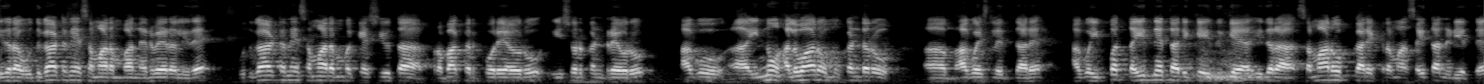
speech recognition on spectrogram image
ಇದರ ಉದ್ಘಾಟನೆ ಸಮಾರಂಭ ನೆರವೇರಲಿದೆ. ಉದ್ಘಾಟನೆ ಸಮಾರಂಭಕ್ಕೆ ಶ್ರೀಯುತ ಪ್ರಭಾಕರ್ ಕೋರೆ ಅವರು, ಈಶ್ವರ್ ಖಂಡ್ರೆ ಅವರು ಹಾಗೂ ಇನ್ನೂ ಹಲವಾರು ಮುಖಂಡರು ಭಾಗವಹಿಸಲಿದ್ದಾರೆ. ಹಾಗೂ ಇಪ್ಪತ್ತೈದನೇ ತಾರೀಕೆ ಇದಕ್ಕೆ ಇದರ ಸಮಾರೋಪ ಕಾರ್ಯಕ್ರಮ ಸಹಿತ ನಡೆಯುತ್ತೆ.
